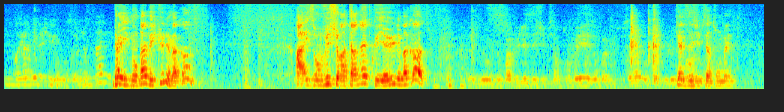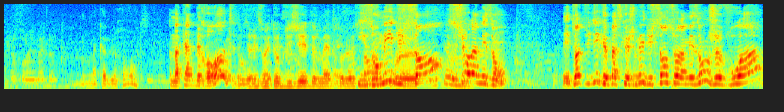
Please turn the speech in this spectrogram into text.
Ils n'ont pas vécu. Ils n'ont pas vécu. Ben, ils n'ont pas vécu les makot. Ah, ils ont vu sur internet qu'il y a eu les makot. Ils n'ont pas vu les Égyptiens tomber, ils n'ont pas vu tout ça, ils n'ont pas vu le. Quels Égyptiens tombés euh, Pendant les macotes. Makat Bechorot. Makat Bechorot. C'est-à-dire ils ont été obligés de mettre le sang. Ils ont mis du le- sang sur la maison. Et toi, tu dis que parce que je mets du sang sur la maison, je vois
